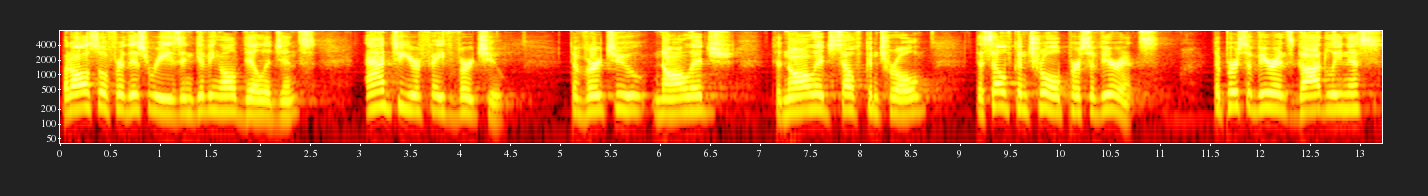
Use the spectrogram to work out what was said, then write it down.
But also for this reason, giving all diligence, add to your faith virtue, to virtue, knowledge, to knowledge, self control, to self control, perseverance, to perseverance, godliness,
